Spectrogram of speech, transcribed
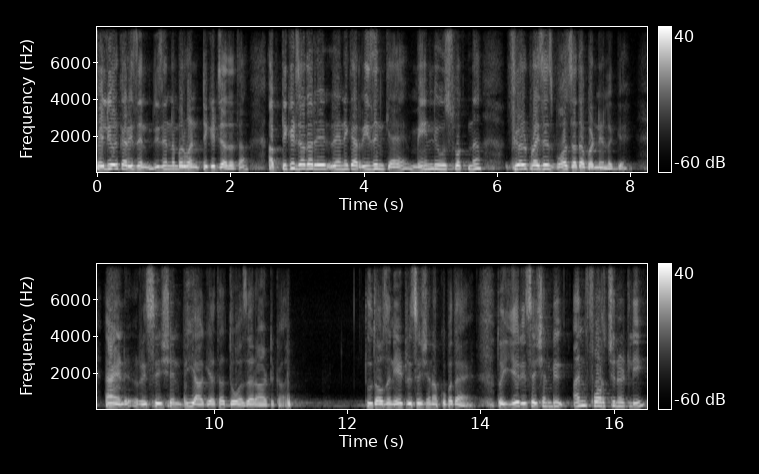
फेलियर का reason reason number one ticket ज़्यादा था। अब टिकट ज़्यादा रहने का रीजन क्या है? मेनली उस वक्त ना फ्यूल प्राइसेस बहुत ज़्यादा बढ़ने लग गए। एंड रिसेशन भी आ गया था 2008 का। 2008 रिसेशन आपको पता है। तो ये रिसेशन भी अनफॉर्चुनेटली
